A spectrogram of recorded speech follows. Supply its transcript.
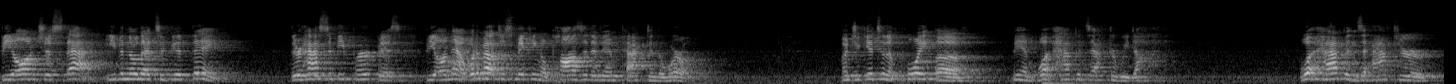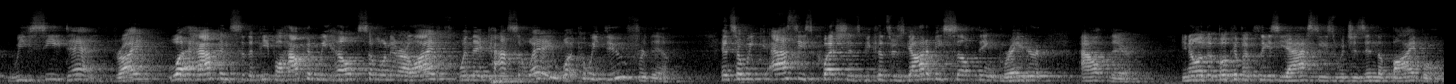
beyond just that, even though that's a good thing. There has to be purpose beyond that. What about just making a positive impact in the world? But you get to the point of, man, what happens after we die? What happens after we see death, right? What happens to the people? How can we help someone in our life when they pass away? What can we do for them? And so we ask these questions because there's got to be something greater out there. You know, the book of Ecclesiastes, which is in the Bible,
